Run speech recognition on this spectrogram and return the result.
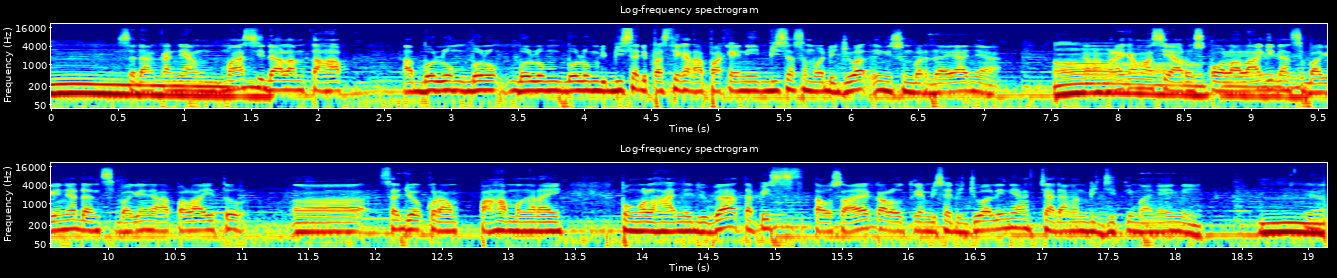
Hmm. Sedangkan yang masih dalam tahap uh, belum belum belum belum bisa dipastikan apakah ini bisa semua dijual ini sumber dayanya. Oh, Karena mereka masih harus olah oke. lagi dan sebagainya dan sebagainya apalah itu uh, saya juga kurang paham mengenai pengolahannya juga tapi setahu saya kalau untuk yang bisa dijual ini yang cadangan biji timahnya ini. Hmm. Ya,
